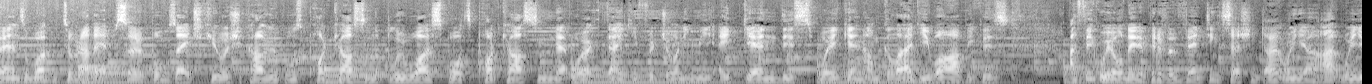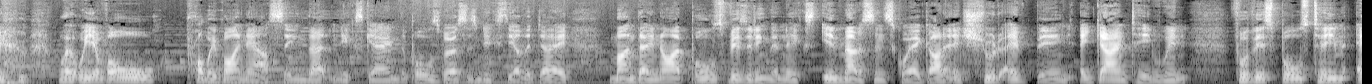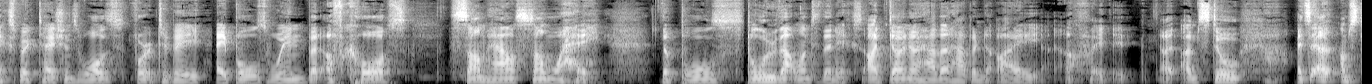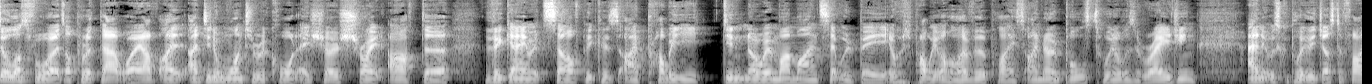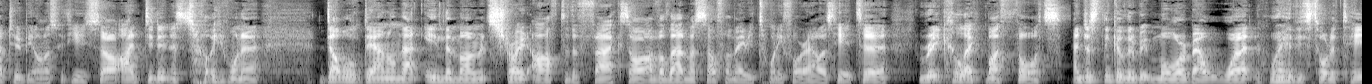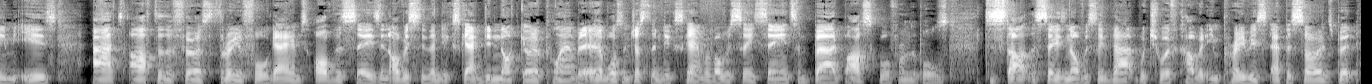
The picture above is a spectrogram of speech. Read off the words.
Fans, and welcome to another episode of Bulls HQ, a Chicago Bulls podcast on the Blue Wire Sports Podcasting Network. Thank you for joining me again this week, and I'm glad you are because I think we all need a bit of a venting session, don't we? Uh, we, we, we have all probably by now seen that Knicks game, the Bulls versus Knicks the other day. Monday night, Bulls visiting the Knicks in Madison Square Garden. It should have been a guaranteed win for this Bulls team. Expectations was for it to be a Bulls win, but of course, somehow, some way, the Bulls blew that one to the Knicks. I don't know how that happened. I, oh, it, it, I I'm still, it's, uh, I'm still lost for words. I'll put it that way. I, I, I didn't want to record a show straight after the game itself because I probably didn't know where my mindset would be. It was probably all over the place. I know Bulls Twitter was raging and it was completely justified to be honest with you. So I didn't necessarily want to double down on that in the moment straight after the fact. So I've allowed myself for maybe 24 hours here to recollect my thoughts and just think a little bit more about what where this sort of team is at after the first three to four games of the season. Obviously, the Knicks game did not go to plan, but it wasn't just the Knicks game. We've obviously seen some bad basketball from the Bulls to start the season. Obviously, that which we've covered in previous episodes. But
